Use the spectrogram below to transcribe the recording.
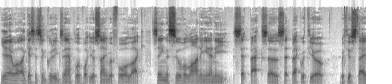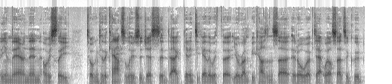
Yeah, well, I guess it's a good example of what you were saying before, like seeing the silver lining in any setback. So setback with your with your stadium there, and then obviously talking to the council who suggested uh, getting together with the, your rugby cousins. So it all worked out well. So it's a good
